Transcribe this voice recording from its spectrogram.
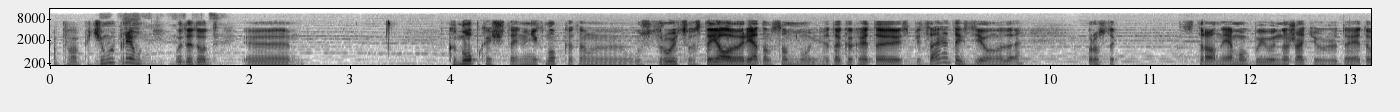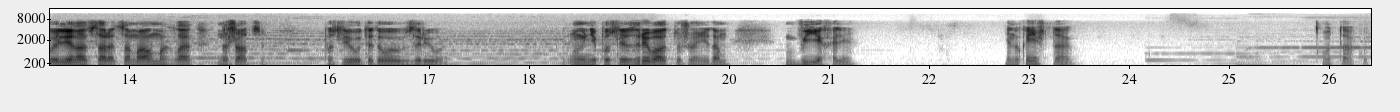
А по- почему прям вот эта вот э, кнопка, считай, ну не кнопка, там э, устройство стояла рядом со мной. Это какая-то специально так сделано, да? Просто странно, я мог бы его нажать уже до этого, или она сама могла нажаться после вот этого взрыва. Ну, не после взрыва, а то, что они там въехали. Не, ну конечно, да. Вот так вот.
